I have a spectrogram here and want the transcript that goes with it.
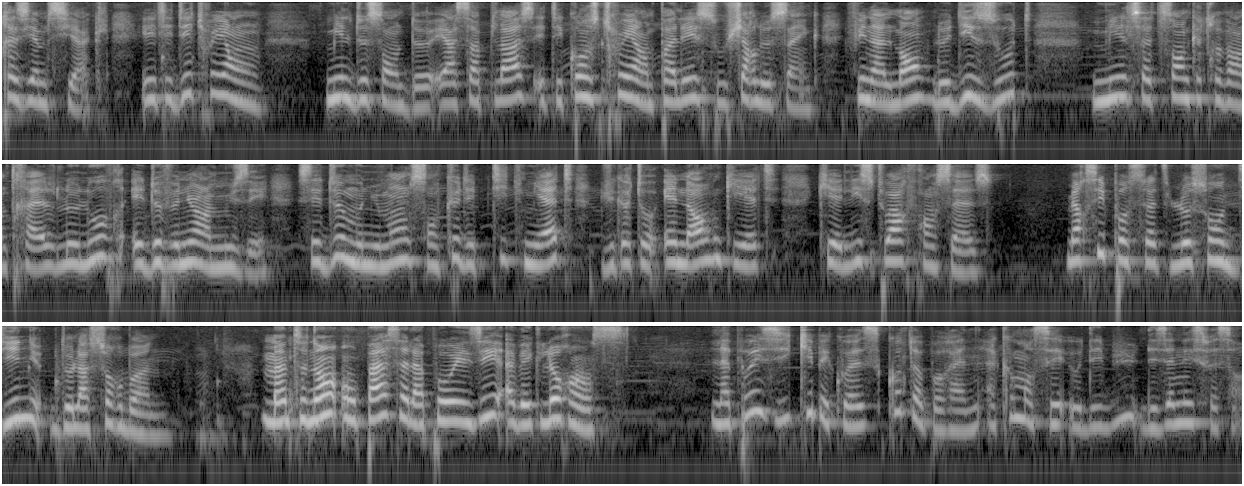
XIIIe siècle. Il était détruit en 1202 et à sa place était construit un palais sous Charles V. Finalement, le 10 août 1793, le Louvre est devenu un musée. Ces deux monuments sont que des petites miettes du gâteau énorme qui est, qui est l'histoire française. Merci pour cette leçon digne de la Sorbonne. Maintenant, on passe à la poésie avec Laurence. La poésie québécoise contemporaine a commencé au début des années 60.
